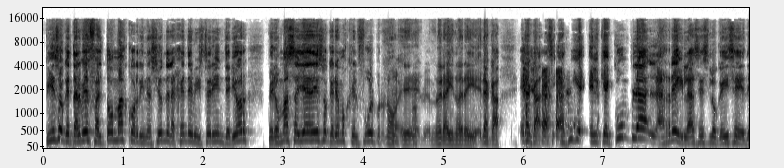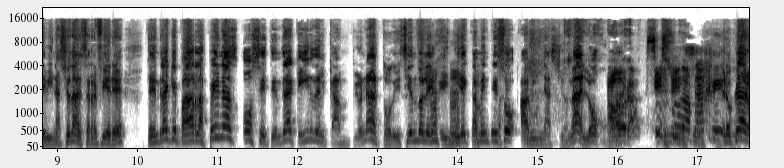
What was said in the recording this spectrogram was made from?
pienso que tal vez faltó más coordinación de la gente del Ministerio del Interior, pero más allá de eso queremos que el fútbol... No, eh, no era ahí, no era ahí, era acá, era acá. Sí, así que el que cumpla las reglas, es lo que dice de binacional se refiere, tendrá que pagar las penas o se tendrá que ir del campeonato, diciéndole indirectamente eso a binacional, ojo. ¿eh? Ahora, el es una- mensaje. Pero claro,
